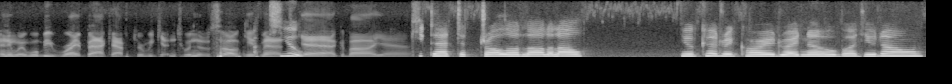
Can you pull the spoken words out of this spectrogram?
Anyway, we'll be right back after we get into another games A match. queue. Yeah, goodbye, yeah. Keep that tra la la la la. You could record right now, but you don't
